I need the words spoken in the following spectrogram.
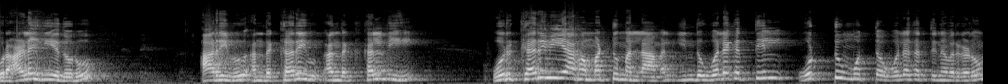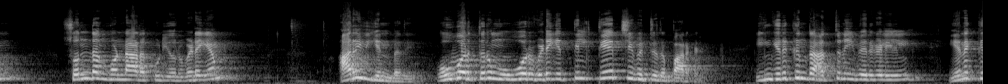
ஒரு அழகியதொரு அறிவு அந்த கருவி அந்த கல்வி ஒரு கருவியாக மட்டுமல்லாமல் இந்த உலகத்தில் ஒட்டுமொத்த உலகத்தினவர்களும் சொந்தம் கொண்டாடக்கூடிய ஒரு விடயம் அறிவு என்பது. ஒவ்வொருத்தரும் ஒவ்வொரு விடயத்தில் தேர்ச்சி பெற்றிருப்பார்கள். இங்கு இருக்கின்ற அத்துணை பேர்களில் எனக்கு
